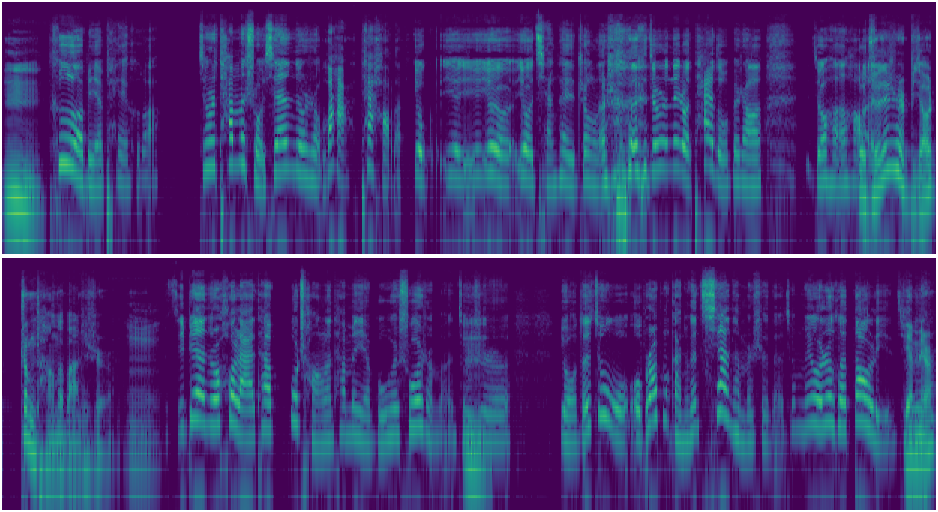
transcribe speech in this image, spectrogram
嗯，特别配合。就是他们首先就是哇，太好了，又又又又有又有钱可以挣了，是吧？就是那种态度非常就很好。我觉得是比较正常的吧，这是。嗯，即便就是后来他不成了，他们也不会说什么。嗯就是有的就我我不知道，怎么感觉跟欠他们似的，就没有任何道理。点名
